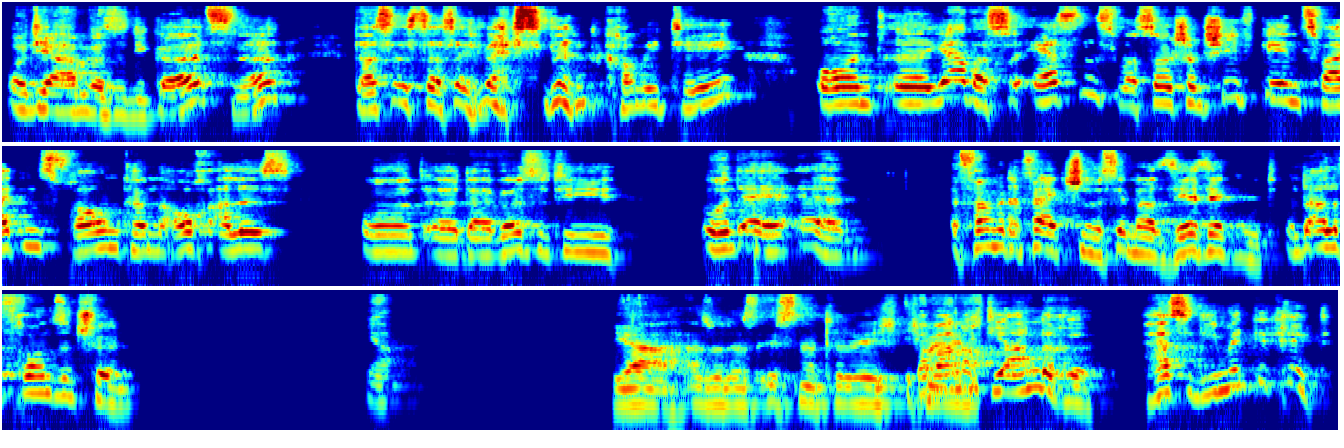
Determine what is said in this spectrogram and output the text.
Und hier haben wir so die Girls, ne? Das ist das Investmentkomitee. Und äh, ja, was erstens, was soll schon schiefgehen? Zweitens, Frauen können auch alles und äh, Diversity und äh, äh, Affirmative Action ist immer sehr, sehr gut. Und alle Frauen sind schön. Ja. Ja, also das ist natürlich. Ich da meine, war noch die andere. Hast du die mitgekriegt?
